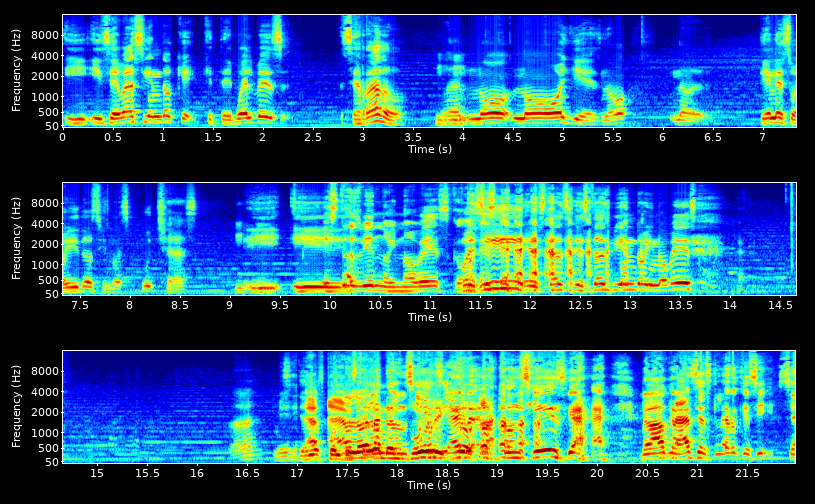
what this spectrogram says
y, se va haciendo que, te vuelves cerrado, no, no oyes, ¿no? ¿no? Tienes oídos y no escuchas. y, estás viendo y no ves. pues sí, estás, estás viendo y no ves. Ah, ya nos ah, habló la conciencia. La conciencia. No, gracias, claro que sí. Sí,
